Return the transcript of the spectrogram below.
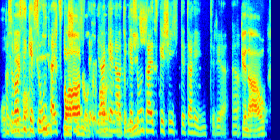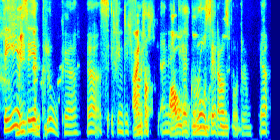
also was die Gesundheitsgeschichte, ja genau, die Gesundheitsgeschichte nicht. dahinter, ja, ja. Genau. Sehr, sehr klug, ja. ja finde ich, fand ich eine große um, Herausforderung. Ja.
